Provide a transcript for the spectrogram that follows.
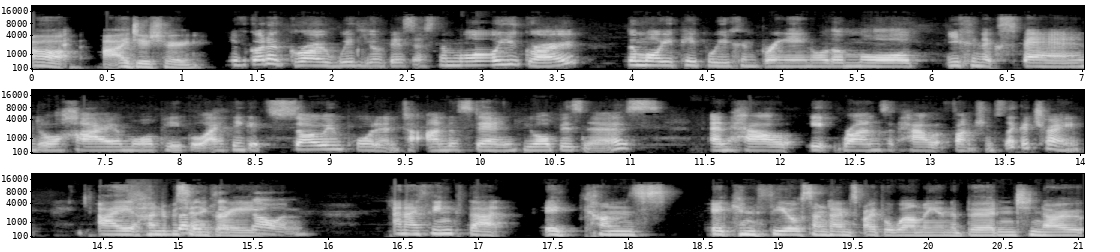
oh i do too you've got to grow with your business. The more you grow, the more you- people you can bring in, or the more you can expand or hire more people. I think it's so important to understand your business and how it runs and how it functions, like a train. i 100% agree Keep going. And I think that it comes, it can feel sometimes overwhelming and a burden to know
